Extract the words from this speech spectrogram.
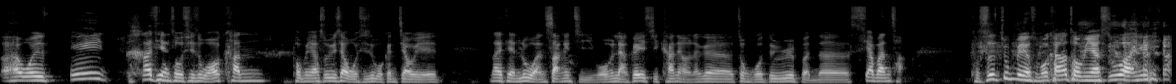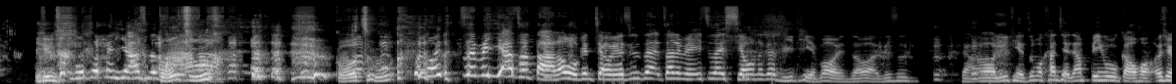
啊，我因为那天的时候，其实我要看，同们家说一下，我其实我跟焦爷那天录完上一集，我们两个一起看了那个中国对日本的下半场，可是就没有什么看到托米亚输啊，因为因为中国被压着国足。国足，我直接被压着打，然后我跟焦爷就在在那边一直在笑那个李铁豹，你知道吧？就是讲哦，李铁这么看起来像病入膏肓，而且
